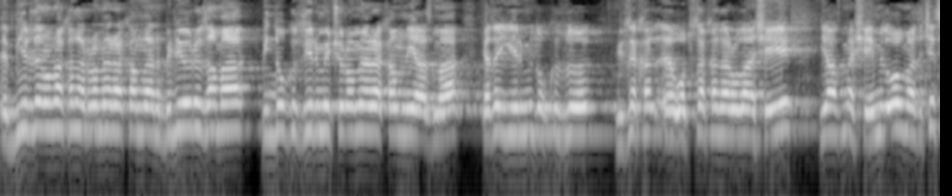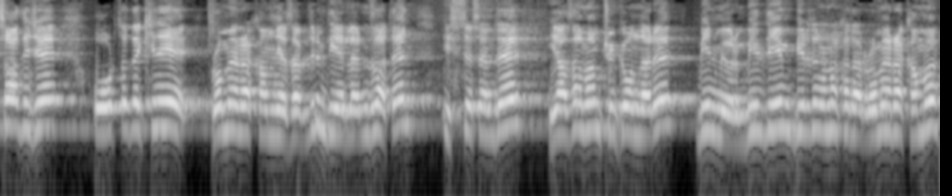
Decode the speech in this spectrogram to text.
birden 10'a kadar Roman rakamlarını biliyoruz ama 1923 Roman rakamını yazma ya da 29'u 100'e ka- e, 30'a kadar olan şeyi yazma şeyimiz olmadığı için sadece ortadakini Roman rakamını yazabilirim. Diğerlerini zaten istesem de yazamam çünkü onları bilmiyorum. Bildiğim birden 10'a kadar Roman rakamı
